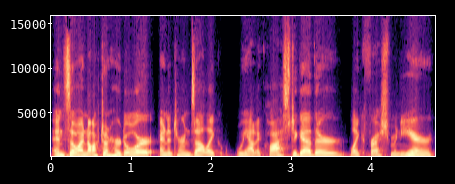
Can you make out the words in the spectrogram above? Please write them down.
And so I knocked on her door, and it turns out like we had a class together, like freshman year,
